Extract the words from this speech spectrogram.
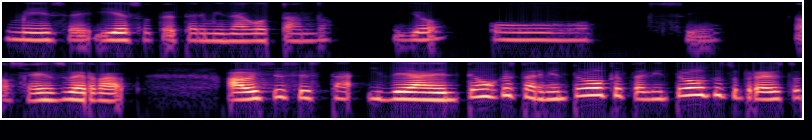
Y me dice, y eso te termina agotando. Y yo, oh. O sea, es verdad. A veces esta idea en tengo que estar bien, tengo que estar bien, tengo que superar esto,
